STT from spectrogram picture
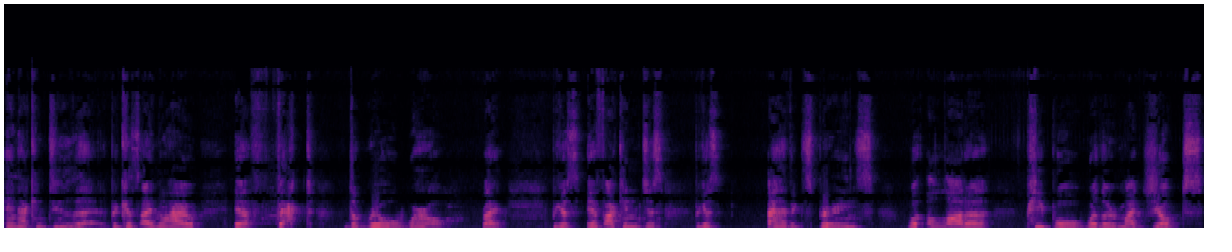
and I can do that because I know how it affect the real world, right? Because if I can just because I have experience with a lot of people, whether my jokes,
